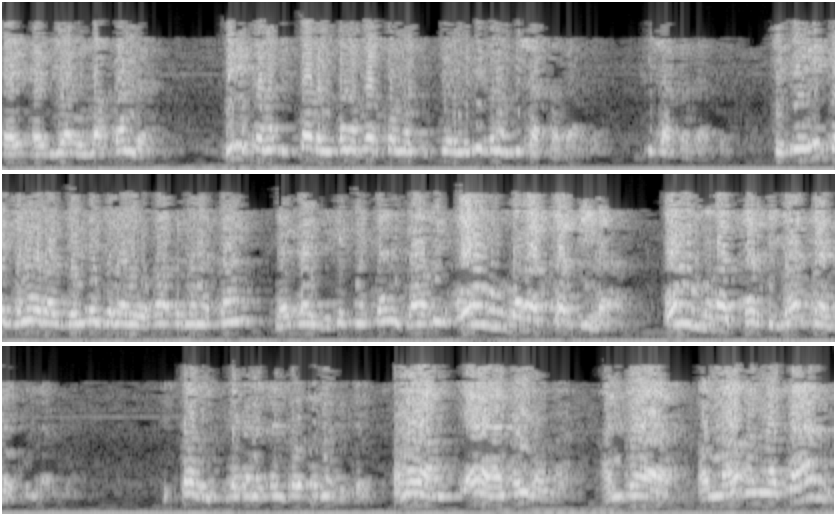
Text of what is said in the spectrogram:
ev, Evliyaullah'tandır. Bir sana üstadım sana dost olmak istiyorum dediği zaman bir şartla derdi. Bir şartla derdi. Kesinlikle Cenab-ı Hak Celle Celaluhu hatırlamaktan, Mevla'yı zikretmekten gafil olmamak şartıyla, olmamak şartıyla gel dostumlar. Üstadım size ben efendim dost olmak istiyorum. Tamam, gel eyvallah. Ancak Allah'ı anlatan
